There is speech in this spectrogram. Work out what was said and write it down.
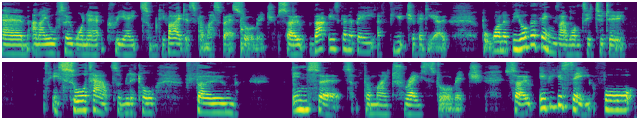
Um, and I also want to create some dividers for my spare storage. So that is going to be a future video. But one of the other things I wanted to do is sort out some little foam inserts for my tray storage. So if you can see for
